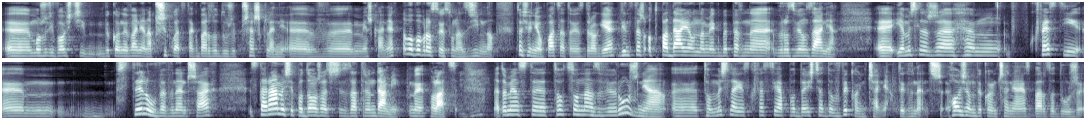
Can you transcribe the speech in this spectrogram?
e, możliwości wykonywania na przykład tak bardzo dużych przeszkleń e, w mieszkaniach, no bo po prostu jest u nas zimno. To się nie opłaca, to jest drogie, więc też odpadają nam jakby pewne rozwiązania. E, Ja myślę, że w kwestii stylu we wnętrzach staramy się podążać za trendami, my Polacy. Natomiast e, to, co nas wyróżnia, e, to myślę jest kwestia podejścia do wykończenia tych wnętrz. Poziom wykończenia jest bardzo duży.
